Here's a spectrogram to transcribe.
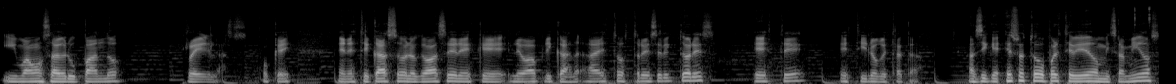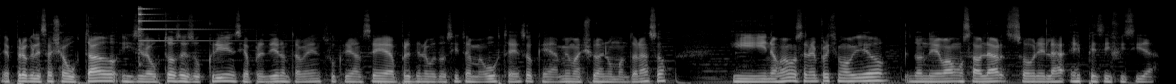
Y vamos agrupando reglas. ¿ok? En este caso lo que va a hacer es que le va a aplicar a estos tres selectores este estilo que está acá. Así que eso es todo por este video mis amigos, espero que les haya gustado y si les gustó se suscriben, si aprendieron también suscríbanse, aprieten el botoncito de me gusta, eso que a mí me ayuda en un montonazo. Y nos vemos en el próximo video donde vamos a hablar sobre la especificidad.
